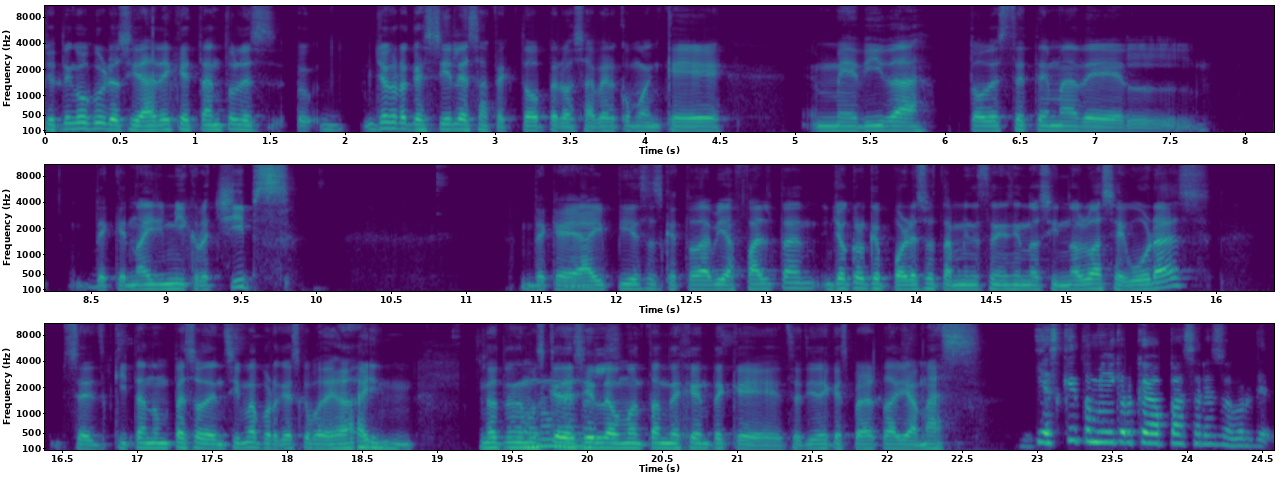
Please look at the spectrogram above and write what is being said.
Yo tengo curiosidad de qué tanto les... Yo creo que sí les afectó, pero saber como en qué medida todo este tema del... de que no hay microchips de que hay piezas que todavía faltan. Yo creo que por eso también están diciendo, si no lo aseguras, se quitan un peso de encima porque es como de, ay, no tenemos que decirle a un montón de gente que se tiene que esperar todavía más. Y es que también creo que va a pasar eso, porque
